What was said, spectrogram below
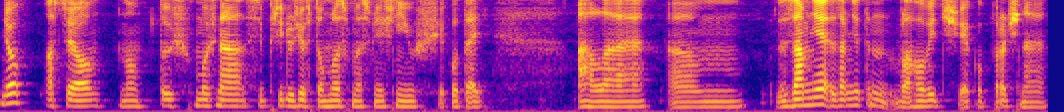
Jo, asi jo. No, to už možná si přijdu, že v tomhle jsme směšní už jako teď. Ale um, za, mě, za mě ten Vlahovič, jako proč ne?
